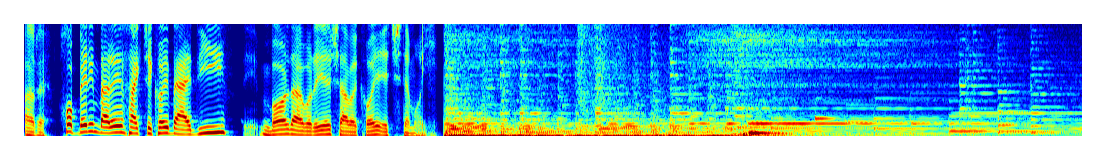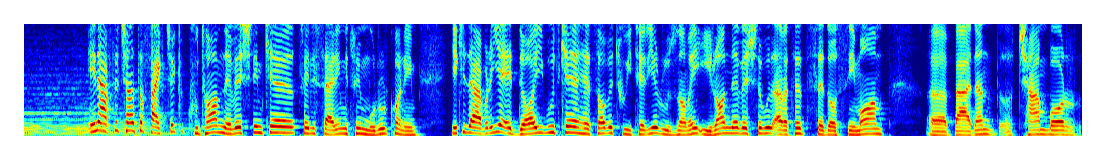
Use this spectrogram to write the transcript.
آره. خب بریم برای فکچک های بعدی این بار درباره شبکه های اجتماعی. این هفته چند تا فکچک کوتاه هم نوشتیم که خیلی سریع می‌تونیم مرور کنیم. یکی درباره یه ادعایی بود که حساب توییتری روزنامه ایران نوشته بود. البته صدا سیما هم بعدا چند بار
